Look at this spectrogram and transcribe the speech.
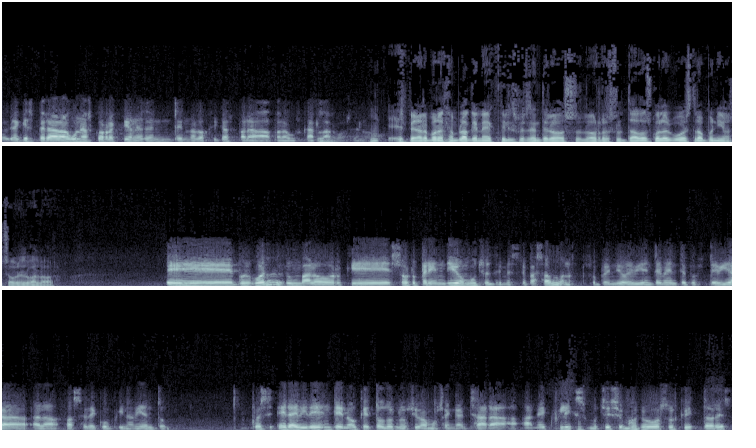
habría que esperar algunas correcciones en tecnológicas para, para buscar largos. De nuevo. Esperar, por ejemplo, a que Netflix presente los, los resultados. ¿Cuál es vuestra opinión sobre el valor? Eh, pues bueno, es un valor que sorprendió mucho el trimestre pasado. Bueno, sorprendió evidentemente pues debido a, a la fase de confinamiento pues era evidente ¿no? que todos nos íbamos a enganchar a, a Netflix, muchísimos nuevos suscriptores.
